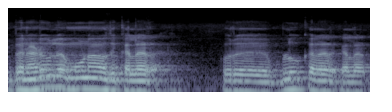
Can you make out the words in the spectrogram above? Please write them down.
இப்போ நடுவில் மூணாவது கலர் ஒரு ப்ளூ கலர் கலர்.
